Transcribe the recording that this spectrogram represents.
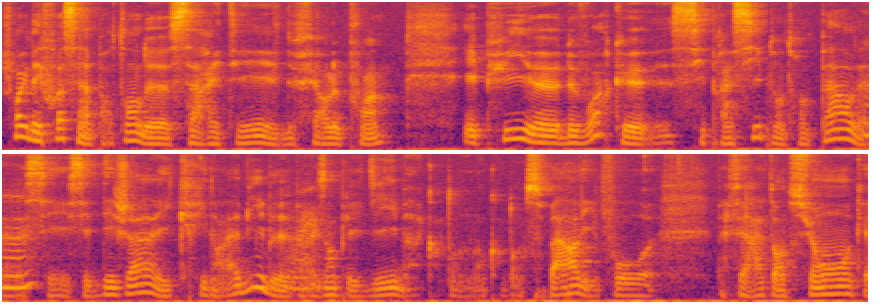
je crois que des fois, c'est important de s'arrêter et de faire le point. Et puis euh, de voir que ces principes dont on parle, mmh. c'est déjà écrit dans la Bible. Ouais. Par exemple, il dit, bah, quand, on, quand, on, se parle, il faut bah, faire attention que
